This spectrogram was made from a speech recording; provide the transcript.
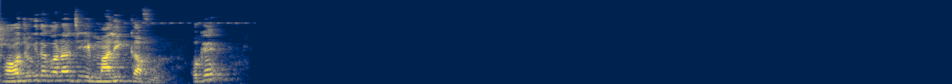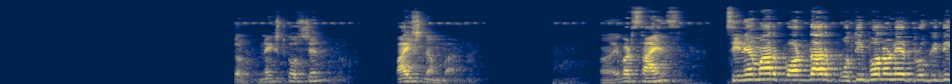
সহযোগিতা করা হয়েছে এই মালিক কাপুর ওকে চলো নেক্সট কোশ্চেন বাইশ নাম্বার এবার সায়েন্স সিনেমার পর্দার প্রতিফলনের প্রকৃতি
